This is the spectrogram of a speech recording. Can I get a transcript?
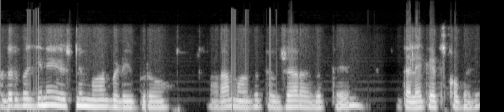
ಅದ್ರ ಬಗ್ಗೆನೇ ಯೋಚನೆ ಮಾಡ್ಬೇಡಿ ಇಬ್ರು. ಆರಾಮಾಗುತ್ತೆ ಹುಷಾರಾಗುತ್ತೆ. ತಲೆ ಕೆಡ್ಸ್ಕೋಬೇಡಿ.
